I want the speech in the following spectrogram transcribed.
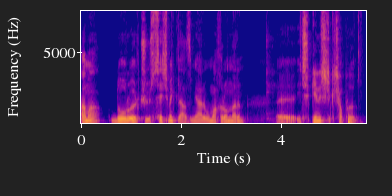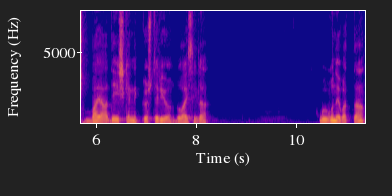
Ama doğru ölçüyü seçmek lazım. Yani bu makaronların e, iç genişlik çapı bayağı değişkenlik gösteriyor. Dolayısıyla uygun ebatta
